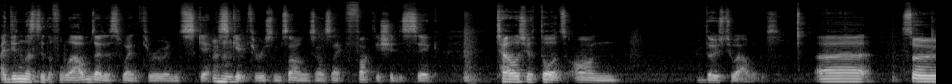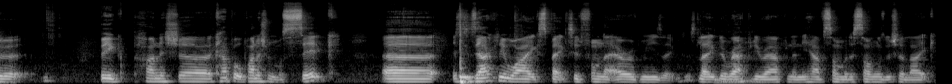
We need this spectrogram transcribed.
I didn't listen to the full albums. I just went through and skip Mm-hmm. skipped through some songs. I was like, "Fuck, this shit is sick." Tell us your thoughts on those two albums. Uh, so, Big Punisher, Capital Punishment was sick. Uh, it's exactly what I expected from that era of music. It's like the rapidy rap, and then you have some of the songs which are like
